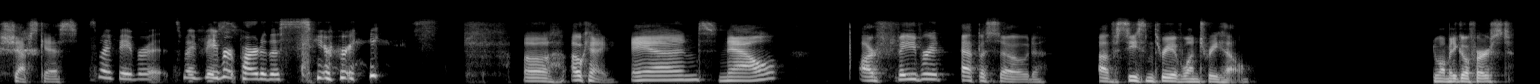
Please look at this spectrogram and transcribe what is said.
chef's kiss. It's my favorite it's my favorite part of this series Uh okay. And now our favorite episode of season 3 of One Tree Hill. You want me to go first?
